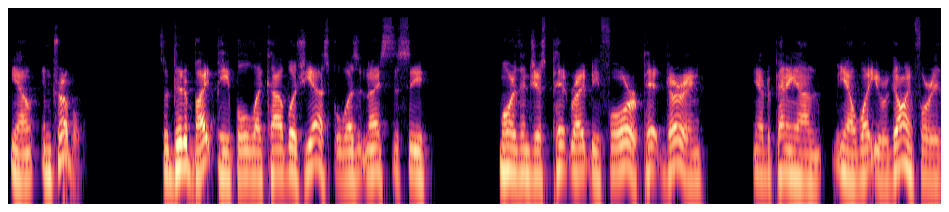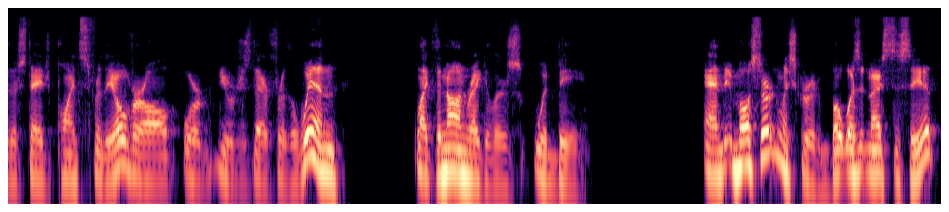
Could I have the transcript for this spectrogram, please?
you know, in trouble. So did it bite people like Kyle Busch? Yes, but was it nice to see more than just pit right before or pit during? You know, depending on you know what you were going for, either stage points for the overall or you were just there for the win, like the non-regulars would be. And it most certainly screwed him. But was it nice to see it?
